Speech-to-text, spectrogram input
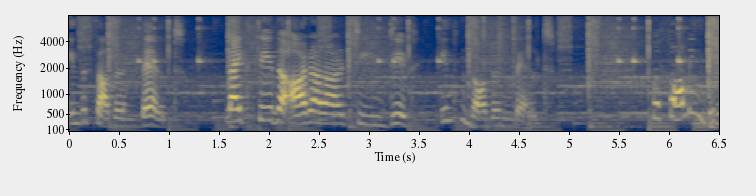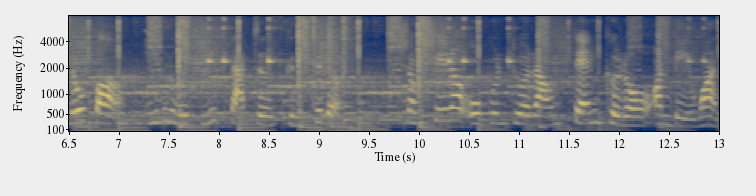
in the southern belt, like, say, the RRR team did in the northern belt. Performing below par, even with these factors considered, Shamshera opened to around 10 crore on day one,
